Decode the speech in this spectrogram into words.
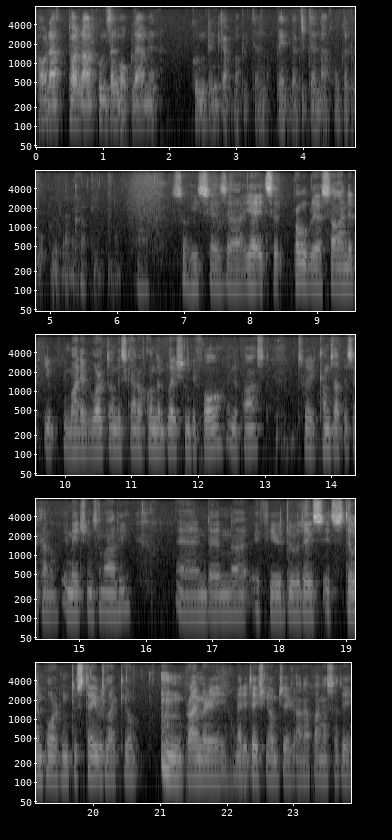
พอเราพอเราคุณสงบแล้วเนี่ย คุณถึงกลับมาพิจารณาเป็นไปพิจารณาโครงกระดูกหรืออะไรทิ้ง So he says, uh, yeah, it's a, probably a sign that you, you might have worked on this kind of contemplation before in the past. So it comes up as a kind of image in samadhi. And then uh, if you do this, it's still important to stay with like your primary meditation object, anapanasati,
